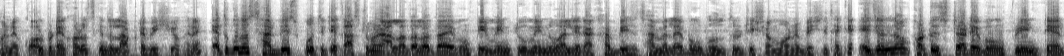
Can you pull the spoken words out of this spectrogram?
মানে অল্প টাকা খরচ, কিন্তু লাভটা বেশি ওখানে। এতগুলো সার্ভিস প্রতিটা কাস্টমার আলাদা আলাদা এবং পেমেন্টও ম্যানুয়ালি রাখা বেশ ঝামেলা এবং ভুল ত্রুটির সম্ভাবনা বেশি থাকে। এই জন্য ফটো স্টার্ট এবং প্রিন্টের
